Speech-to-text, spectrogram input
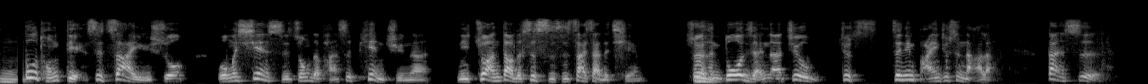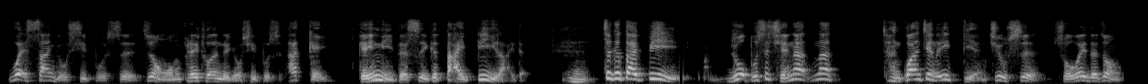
嗯。不同点是在于说，我们现实中的盘式骗局呢，你赚到的是实实在在的钱，所以嗯。很多人呢就就真金白银就是拿了，但是 Web 三游戏不是这种我们 Play to Earn 的游戏不是，它给给你的是一个代币来的。嗯这个代币如果不是钱，那那很关键的一点就是所谓的这种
